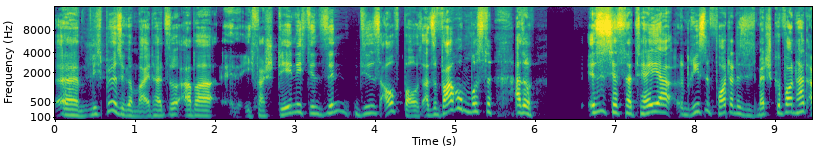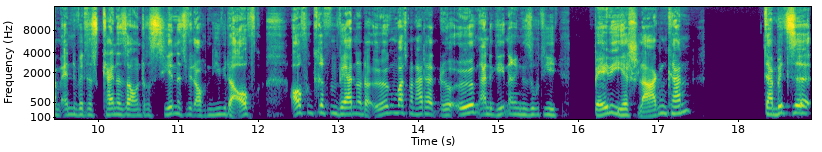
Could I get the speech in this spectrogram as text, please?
ähm, nicht böse gemeint halt so, aber ich verstehe nicht den Sinn dieses Aufbaus. Also warum musste, also ist es jetzt Natalia ein Riesenvorteil, dass sie das Match gewonnen hat. Am Ende wird es keine Sau interessieren. Es wird auch nie wieder auf, aufgegriffen werden oder irgendwas. Man hat halt nur irgendeine Gegnerin gesucht, die Bailey hier schlagen kann, damit sie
